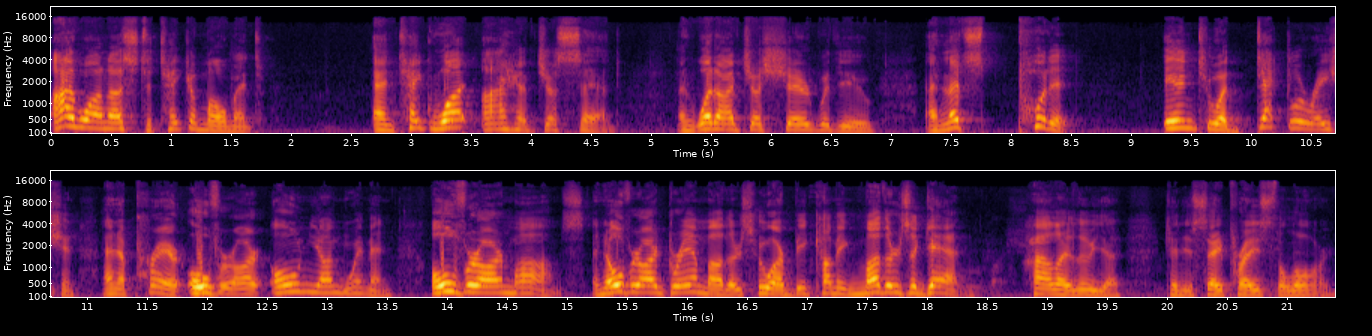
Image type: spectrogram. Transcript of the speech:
I want us to take a moment and take what I have just said and what I've just shared with you, and let's put it into a declaration and a prayer over our own young women, over our moms, and over our grandmothers who are becoming mothers again. Hallelujah. Can you say, Praise the Lord?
